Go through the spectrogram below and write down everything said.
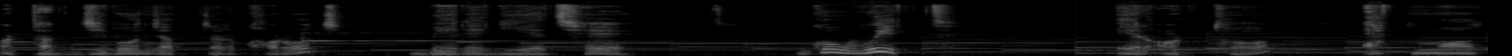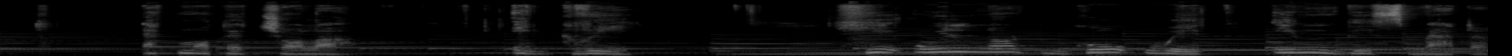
অর্থাৎ জীবনযাত্রার খরচ বেড়ে গিয়েছে। গো উইথ এর অর্থ একমত, একমতে চলা। Agree he will not go with in this matter.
